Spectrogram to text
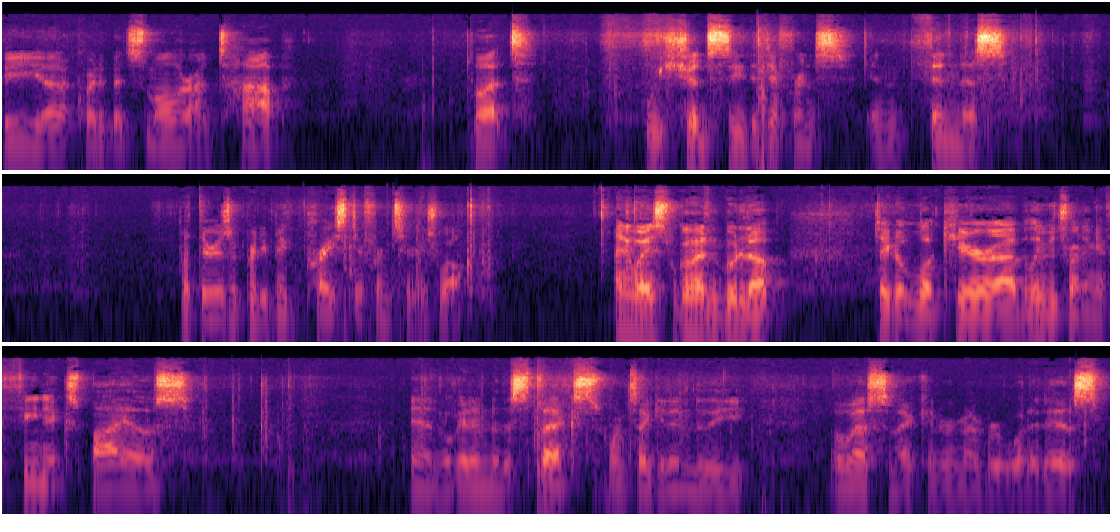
be uh, quite a bit smaller on top, but we should see the difference in thinness. But there is a pretty big price difference here as well. Anyways, we'll go ahead and boot it up. Take a look here. Uh, I believe it's running a Phoenix BIOS. And we'll get into the specs once I get into the OS and I can remember what it is.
